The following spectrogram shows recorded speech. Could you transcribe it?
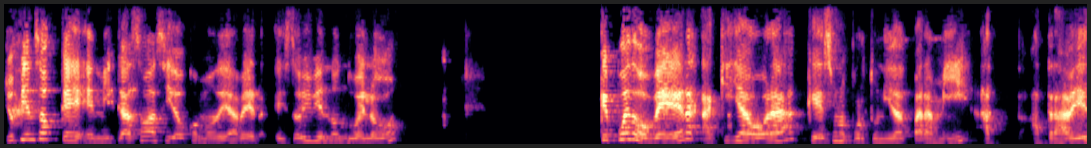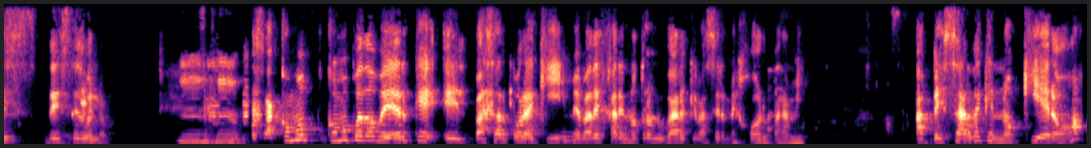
Yo pienso que en mi caso ha sido como de, a ver, estoy viviendo un duelo. ¿Qué puedo ver aquí y ahora que es una oportunidad para mí a, través de este duelo? O sea, ¿cómo, ¿cómo puedo ver que el pasar por aquí me va a dejar en otro lugar que va a ser mejor para mí? A pesar de que no quiero,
